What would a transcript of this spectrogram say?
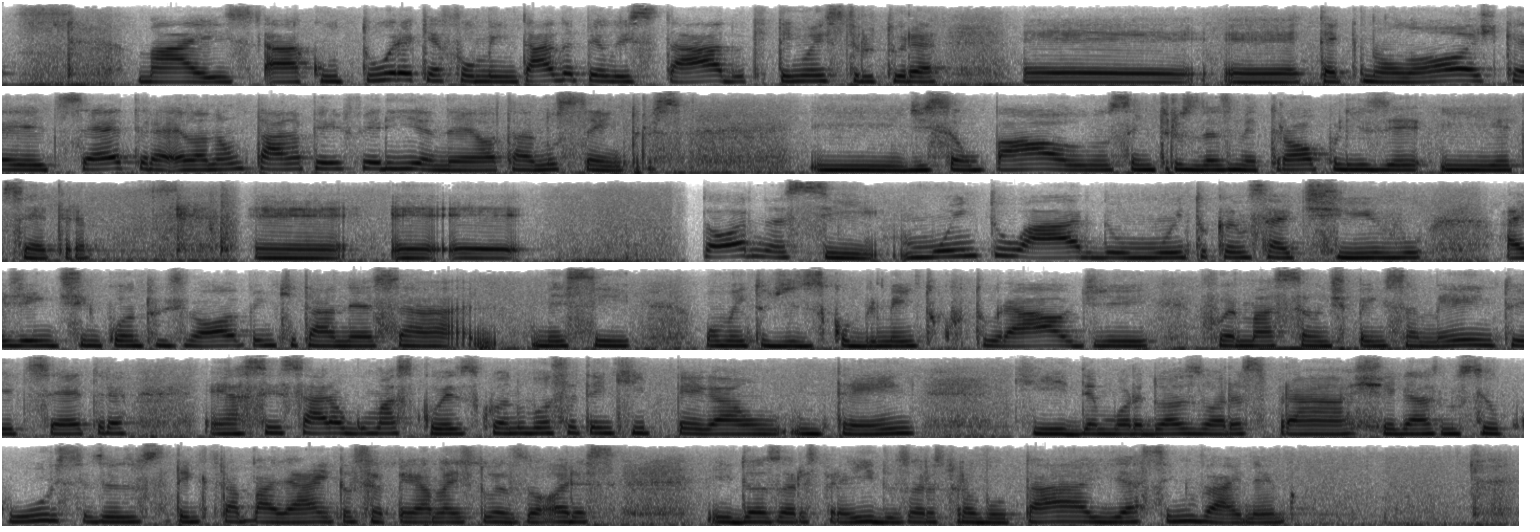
mas a cultura que é fomentada pelo Estado, que tem uma estrutura é, é, tecnológica etc., ela não está na periferia, né? Ela está nos centros e de São Paulo, nos centros das metrópoles e, e etc. É, é, é torna-se muito árduo, muito cansativo. A gente, enquanto jovem que está nessa nesse momento de descobrimento cultural, de formação de pensamento e etc, é acessar algumas coisas quando você tem que pegar um, um trem que demora duas horas para chegar no seu curso, às vezes você tem que trabalhar, então você vai pegar mais duas horas e duas horas para ir, duas horas para voltar e assim vai, né?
